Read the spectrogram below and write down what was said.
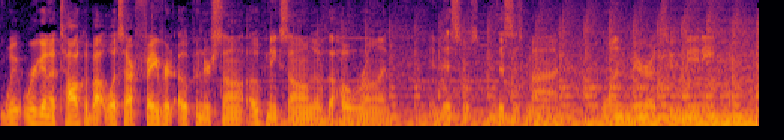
We, we're going to talk about what's our favorite opener song, opening song of the whole run, and this was this is mine. One mirror too many.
